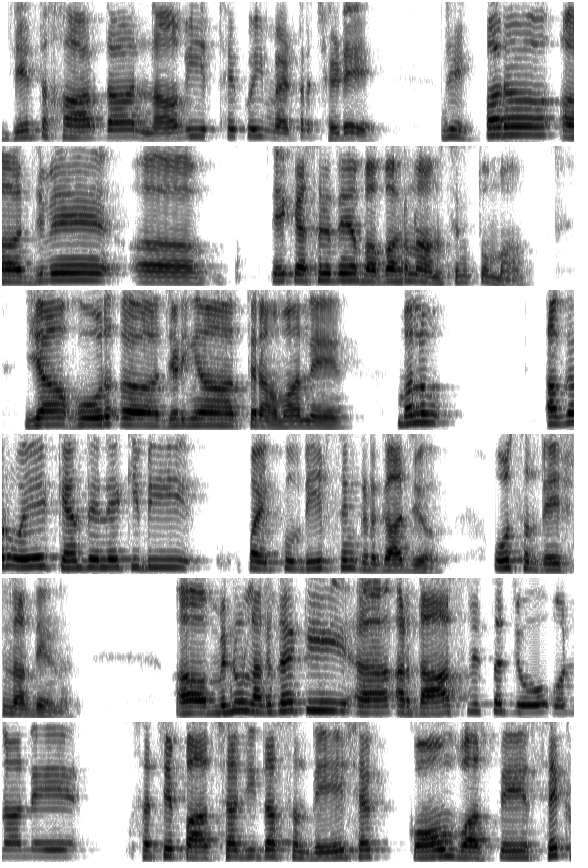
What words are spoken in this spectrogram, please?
ਜਿੱਤ ਹਾਰ ਦਾ ਨਾ ਵੀ ਇੱਥੇ ਕੋਈ ਮੈਟਰ ਛਿੜੇ। ਜੀ। ਪਰ ਜਿਵੇਂ ਇਹ ਕਹਿ ਸਕਦੇ ਆ ਬਾਬਾ ਹਰਨਾਮ ਸਿੰਘ ਧੁੰਮਾ ਜਾਂ ਹੋਰ ਜਿਹੜੀਆਂ ਧਿਰਾਵਾਂ ਨੇ ਮਤਲਬ ਅਗਰ ਉਹ ਇਹ ਕਹਿੰਦੇ ਨੇ ਕਿ ਵੀ ਭਾਈ ਕੁਲਦੀਪ ਸਿੰਘ ਗੜਗੱਜ, ਉਹ ਸੰਦੇਸ਼ ਨਾ ਦੇਣ। ਮੈਨੂੰ ਲੱਗਦਾ ਕਿ ਅਰਦਾਸ ਵਿੱਚ ਜੋ ਉਹਨਾਂ ਨੇ ਸੱਚੇ ਪਾਤਸ਼ਾਹ ਜੀ ਦਾ ਸੰਦੇਸ਼ ਹੈ, ਕੌਮ ਵਾਸਤੇ, ਸਿੱਖ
